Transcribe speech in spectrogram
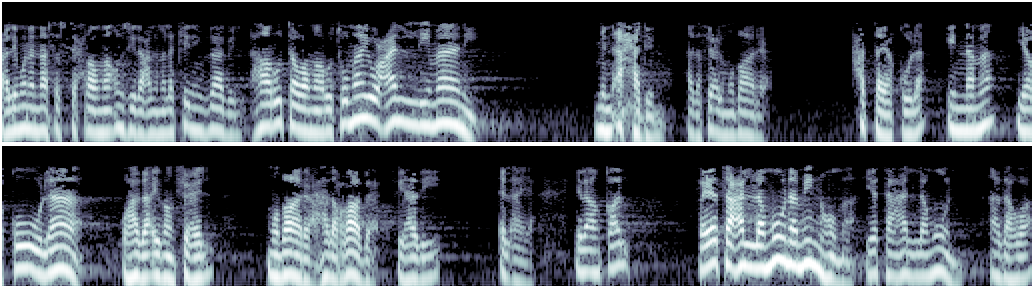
يعلمون الناس السحر وما أنزل على الملكين من بابل. هاروت وماروت ما يعلمان من أحد. هذا فعل مضارع. حتى يقول إنما يقولا. وهذا أيضا فعل مضارع. هذا الرابع في هذه الآية. إلى أن قال فيتعلمون منهما يتعلمون هذا هو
